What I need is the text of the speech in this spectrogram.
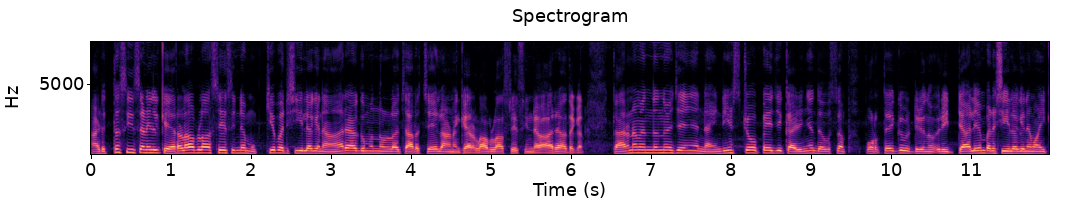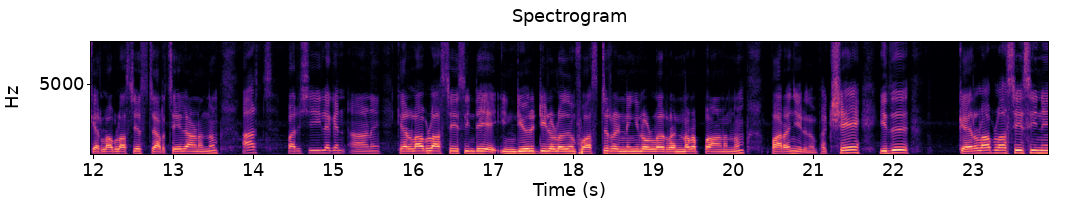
അടുത്ത സീസണിൽ കേരള ബ്ലാസ്റ്റേഴ്സിന്റെ മുഖ്യ പരിശീലകൻ ആരാകുമെന്നുള്ള ചർച്ചയിലാണ് കേരള ബ്ലാസ്റ്റേഴ്സിന്റെ ആരാധകർ. കാരണം എന്തെന്ന് വെച്ച് കഴിഞ്ഞാൽ നയന്റീൻ സ്റ്റോപ്പേജ് കഴിഞ്ഞ ദിവസം പുറത്തേക്ക് വിട്ടിരുന്നു. ഒരു ഇറ്റാലിയൻ പരിശീലകനുമായി കേരള ബ്ലാസ്റ്റേഴ്സ് ചർച്ചയിലാണെന്നും ആ പരിശീലകൻ ആണ് കേരള ബ്ലാസ്റ്റേഴ്സിന്റെ ഇൻഡ്യൂരിറ്റിയിലുള്ളതും ഫസ്റ്റ് റണ്ണിങ്ങിലുള്ള റണ്ണറപ്പ് ആണെന്നും പറഞ്ഞിരുന്നു. പക്ഷേ ഇത് കേരള ബ്ലാസ്റ്റേഴ്സിന്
